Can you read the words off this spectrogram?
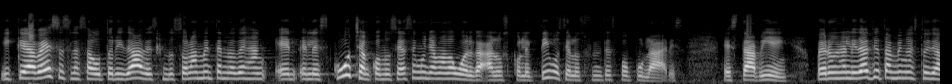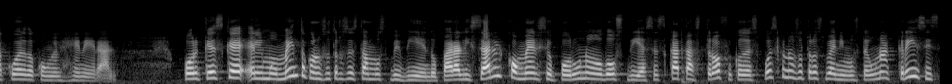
y que a veces las autoridades no solamente nos dejan, el, el escuchan cuando se hacen un llamado a huelga a los colectivos y a los frentes populares, está bien, pero en realidad yo también estoy de acuerdo con el general porque es que el momento que nosotros estamos viviendo, paralizar el comercio por uno o dos días es catastrófico después que nosotros venimos de una crisis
